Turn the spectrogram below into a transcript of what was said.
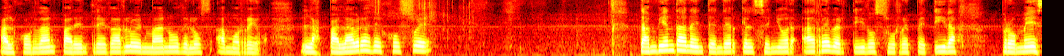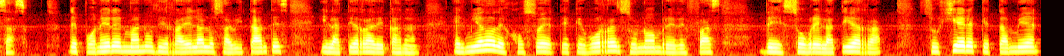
al Jordán para entregarlo en manos de los amorreos. Las palabras de Josué también dan a entender que el Señor ha revertido sus repetidas promesas de poner en manos de Israel a los habitantes y la tierra de Canaán. El miedo de Josué de que borren su nombre de faz de sobre la tierra sugiere que también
